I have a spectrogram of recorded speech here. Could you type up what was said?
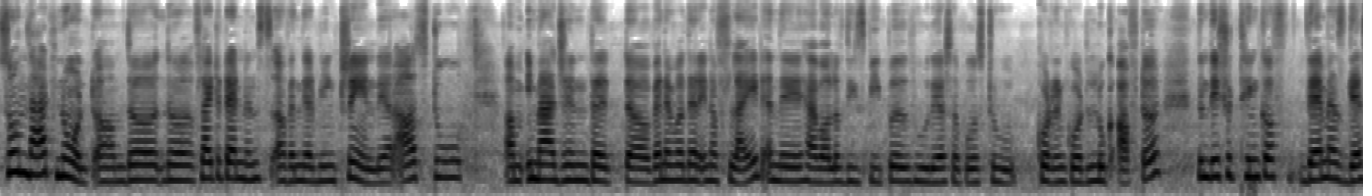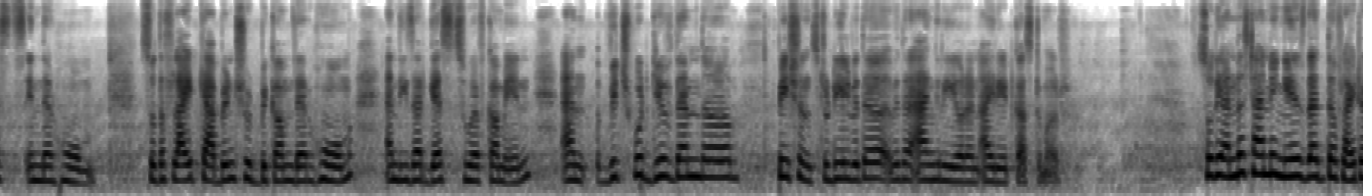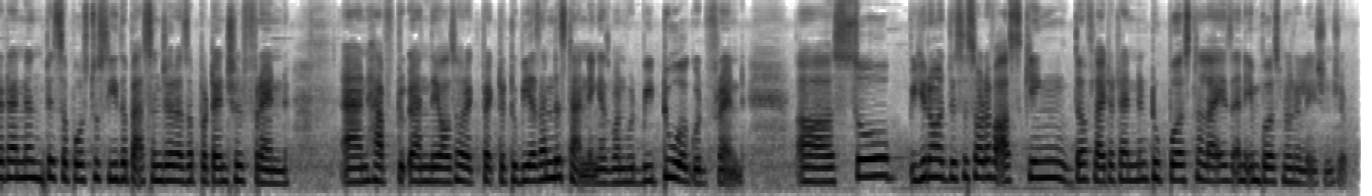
so on that note um, the the flight attendants uh, when they're being trained they are asked to um, imagine that uh, whenever they're in a flight and they have all of these people who they are supposed to quote unquote look after then they should think of them as guests in their home. So the flight cabin should become their home and these are guests who have come in and which would give them the patience to deal with a with an angry or an irate customer so the understanding is that the flight attendant is supposed to see the passenger as a potential friend and have to and they also are expected to be as understanding as one would be to a good friend. Uh, so you know this is sort of asking the flight attendant to personalize an impersonal relationship.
